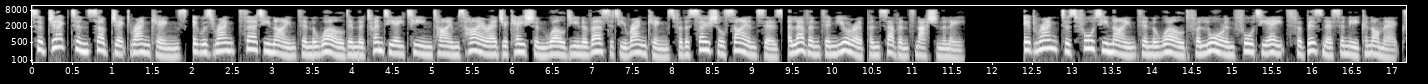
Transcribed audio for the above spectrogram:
Subject and subject rankings, it was ranked 39th in the world in the 2018 Times Higher Education World University Rankings for the Social Sciences, 11th in Europe and 7th nationally. It ranked as 49th in the world for law and 48th for business and economics.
